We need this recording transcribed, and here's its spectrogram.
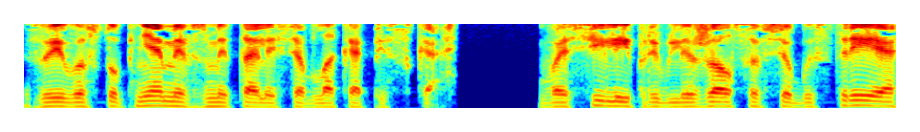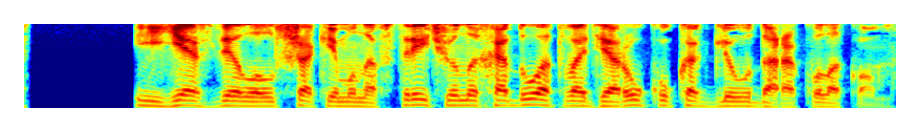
За его ступнями взметались облака песка. Василий приближался все быстрее, и я сделал шаг ему навстречу, на ходу отводя руку, как для удара кулаком.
